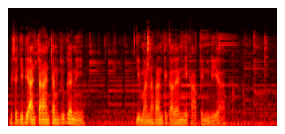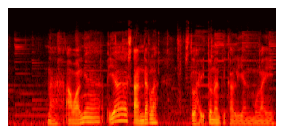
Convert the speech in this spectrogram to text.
Bisa jadi ancang-ancang juga nih. Gimana nanti kalian nyikapin dia. Nah, awalnya ya standar lah. Setelah itu nanti kalian mulai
